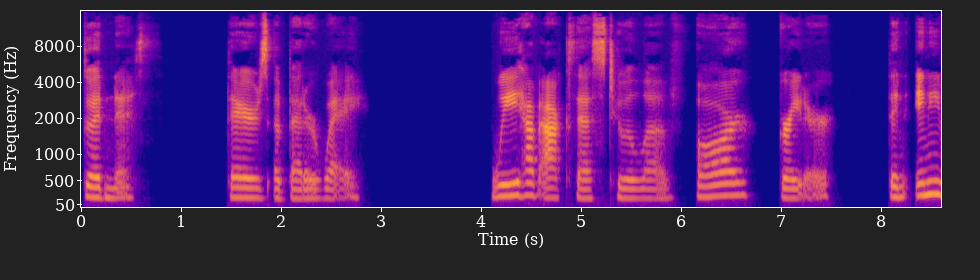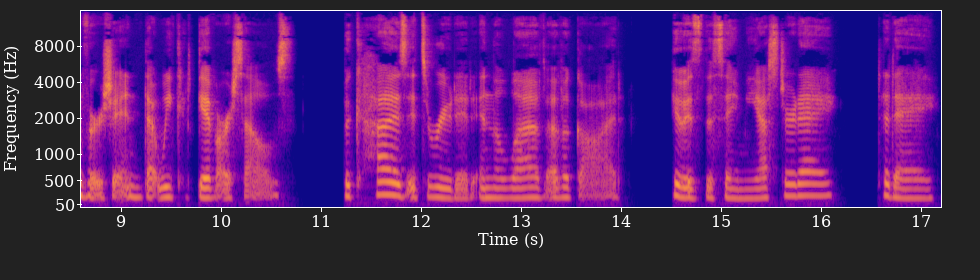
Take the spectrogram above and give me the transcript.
goodness there's a better way. We have access to a love far greater than any version that we could give ourselves because it's rooted in the love of a God who is the same yesterday, today,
